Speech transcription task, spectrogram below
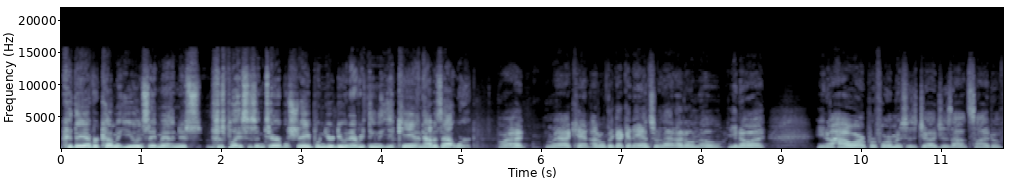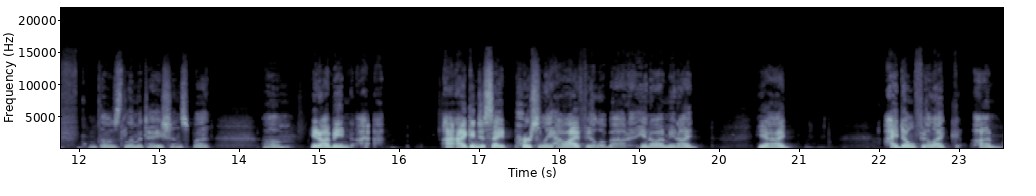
could they ever come at you and say, "Man, this this place is in terrible shape"? When you're doing everything that you can, how does that work? Boy, I, I can't. I don't think I could answer that. I don't know. You know, I, you know how our performance is judged is outside of those limitations. But, um, you know, I mean, I, I can just say personally how I feel about it. You know, I mean, I, yeah, I, I don't feel like I'm.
